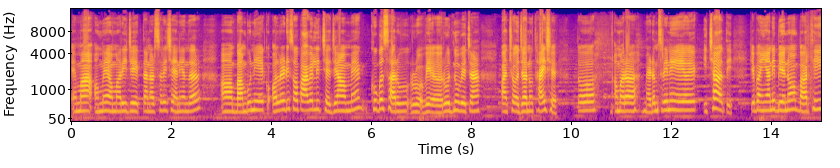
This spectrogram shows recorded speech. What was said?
એમાં અમે અમારી જે એકતા નર્સરી છે, એની અંદર બાંબુની એક ઓલરેડી શોપ આવેલી જ છે, જ્યાં અમે ખૂબ જ સારું રોજનું વેચાણ પાંચ છ હજારનું થાય છે. તો અમારા મેડમશ્રીની એ ઈચ્છા હતી કે ભાઈ અહીંયાની બહેનો બહારથી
